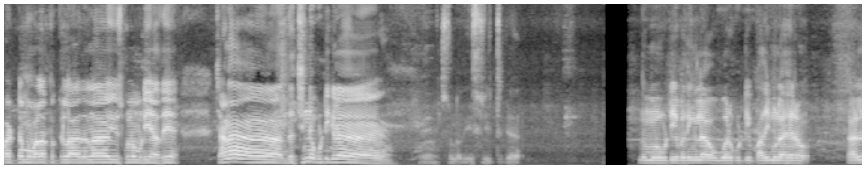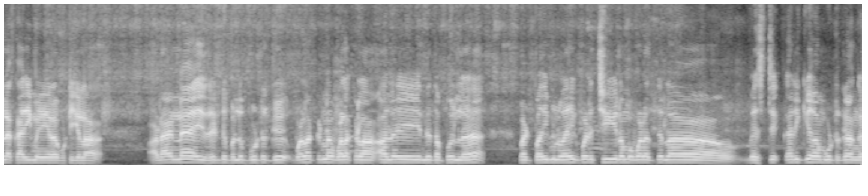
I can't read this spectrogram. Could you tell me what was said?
பட் நம்ம வளர்ப்புக்கெல்லாம் அதெல்லாம் யூஸ் பண்ண முடியாது. ஆனால் இந்த சின்ன குட்டிகளை சொன்னது சொல்லிட்டுருக்கு இந்த மூணு குட்டியை பார்த்திங்களா? ஒவ்வொரு குட்டி பதிமூணாயிரம். நல்ல கறிமணியான குட்டிகளாம் ஆனால் என்ன இது ரெண்டு பல்லு போட்டுக்கு வளர்க்குன்னா வளர்க்கலாம். அதில் எந்த தப்பும் இல்லை. பட் பதிமூணு வயதுக்கு படித்து நம்ம வளர்த்துலாம் வெஸ்ட்டு கறிக்கு தான் போட்டிருக்காங்க.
